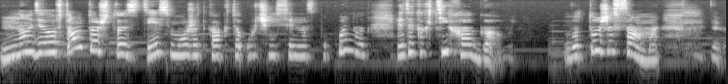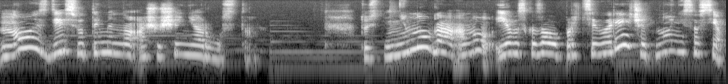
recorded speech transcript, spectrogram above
Но дело в том, то, что здесь может как-то очень сильно спокойно, это как тихая гавань. Вот то же самое. Но здесь вот именно ощущение роста. То есть немного оно, я бы сказала, противоречит, но не совсем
